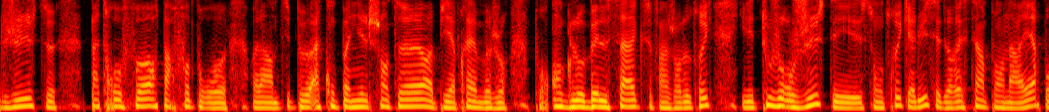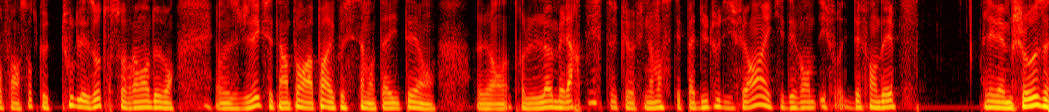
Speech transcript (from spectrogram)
juste, pas trop forte, parfois pour euh, voilà, un petit peu accompagner le chanteur, et puis après bah, pour englober le sax, enfin, genre de truc. Il est toujours juste et son truc à lui, c'est de rester un peu en arrière pour faire en sorte que tous les autres soient vraiment devant. Et on se disait que c'était un peu en rapport avec aussi sa mentalité en- entre l'homme et l'artiste, que finalement c'était pas du tout différent et qu'il défendait les mêmes choses,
